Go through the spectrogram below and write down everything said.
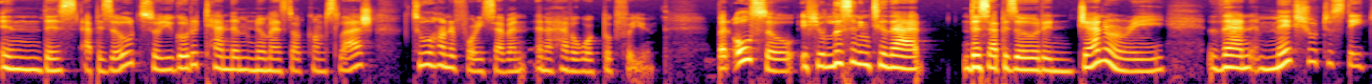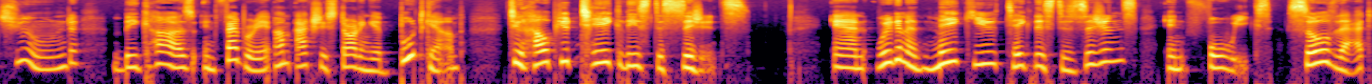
in this episode. So you go to tandemnomads.com slash 247 and I have a workbook for you. But also, if you're listening to that this episode in January, then make sure to stay tuned because in February I'm actually starting a boot camp to help you take these decisions. And we're going to make you take these decisions in four weeks so that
